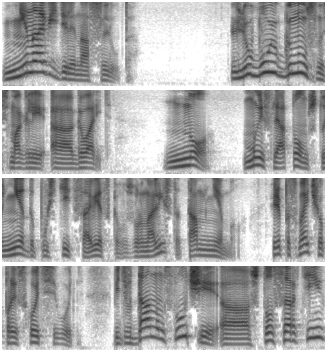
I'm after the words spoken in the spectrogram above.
ненавидели нас люто. Любую гнусность могли э, говорить. Но мысли о том, что не допустить советского журналиста, там не было. Теперь посмотрите, что происходит сегодня. Ведь в данном случае, э, что с РТ,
